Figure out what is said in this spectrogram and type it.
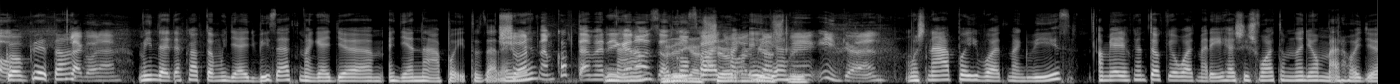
Ó, Konkrétan. legalább. Mindegy, de kaptam ugye egy vizet, meg egy, egy ilyen nápoit az elején. Sört nem kaptál, mert régen Nem. azzal Régen kaptál, sör, hogy meg kapni. virsli. Igen. Most nápoi volt, meg víz, ami egyébként tök jó volt, mert éhes is voltam nagyon, mert hogy,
